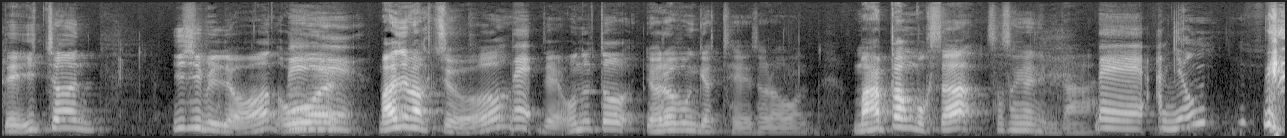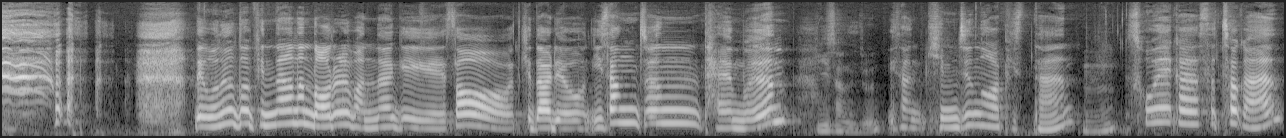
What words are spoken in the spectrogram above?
네, 2021년 5월 네. 마지막 주. 네. 오늘 또 여러분 곁에 돌아온 마합방 목사 서성현입니다. 네, 안녕. 네, 오늘도 빛나는 너를 만나기 위해서 기다려온 이상준 닮은 이상준. 이상 김진호와 비슷한 음. 소혜가 스쳐간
